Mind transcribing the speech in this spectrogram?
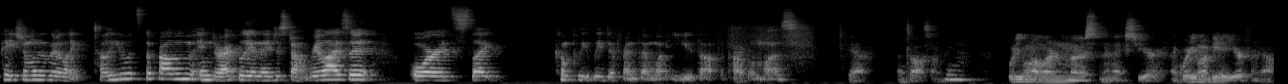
patient will either like tell you what's the problem indirectly, and they just don't realize it, or it's like completely different than what you thought the problem was. Yeah, that's awesome. Yeah. What do you want to learn the most in the next year? Like, where do you want to be a year from now?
